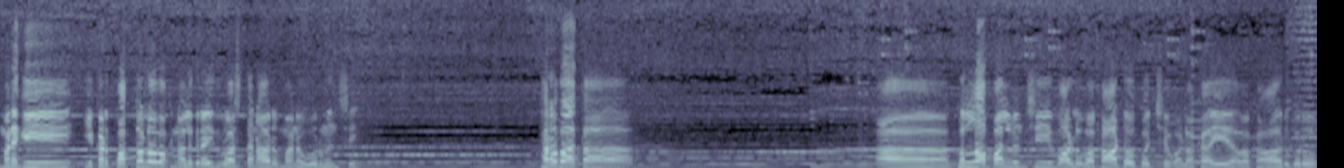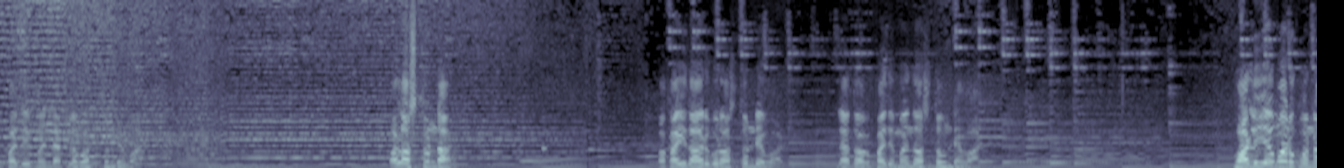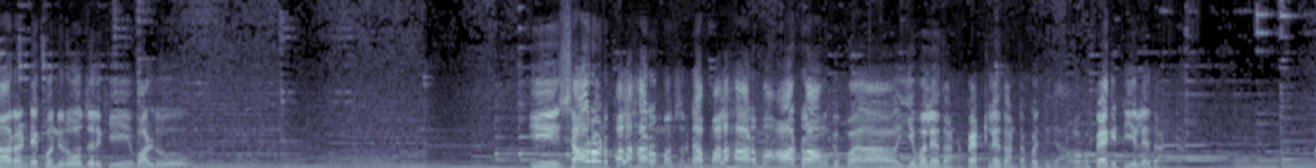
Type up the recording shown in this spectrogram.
మనకి ఇక్కడ కొత్తలో ఒక నలుగురు ఐదుగురు వస్తున్నారు మన ఊరు నుంచి. తర్వాత గుల్లాపల్లి నుంచి వాళ్ళు ఒక ఆటోకి వచ్చేవాళ్ళు. ఒక ఒక ఆరుగురు పది మంది అట్లా వస్తుండేవాళ్ళు వాళ్ళు వస్తుండారు. ఒక ఐదు ఆరుగురు వస్తుండేవాళ్ళు. లేకపోతే ఒక పది మంది వస్తూ ఉండేవాళ్ళు వాళ్ళు ఏమనుకున్నారంటే కొన్ని రోజులకి వాళ్ళు ఈ షారోని పలహారం పంచుతుంటే ఆ పలహారం ఆటో ఆమెకి ఇవ్వలేదంట పెట్టలేదంట కొద్దిగా. ఒక ప్యాకెట్ ఇవ్వలేదంట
